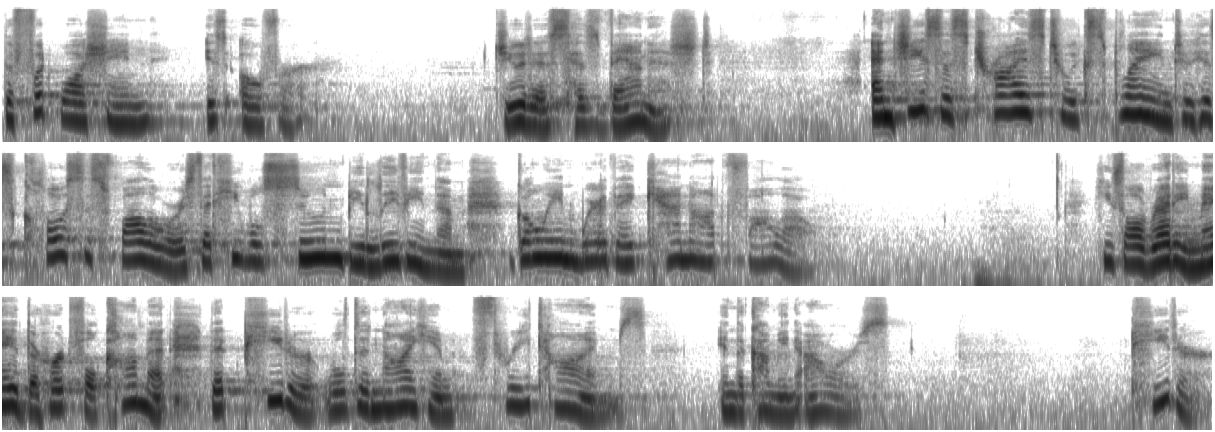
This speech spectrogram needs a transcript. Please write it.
The foot washing is over. Judas has vanished. And Jesus tries to explain to his closest followers that he will soon be leaving them, going where they cannot follow. He's already made the hurtful comment that Peter will deny him three times in the coming hours. Peter,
